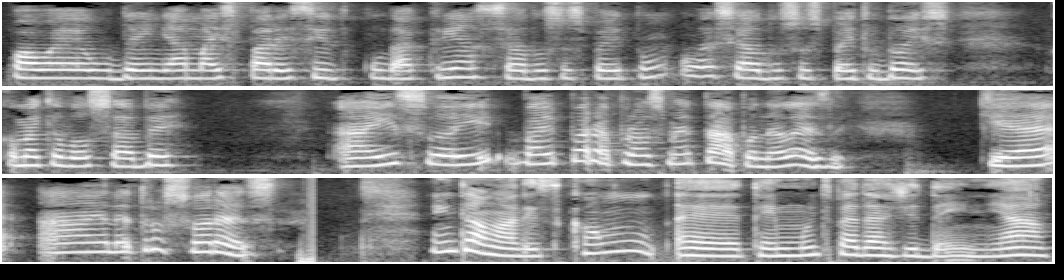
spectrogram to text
qual é o DNA mais parecido com o da criança, se é o do suspeito 1 ou se é o do suspeito 2? Como é que eu vou saber? Ah, isso aí vai para a próxima etapa, né, Leslie? Que é a eletrosforese. Então, Larissa, como é, tem muitos pedaços de DNA,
